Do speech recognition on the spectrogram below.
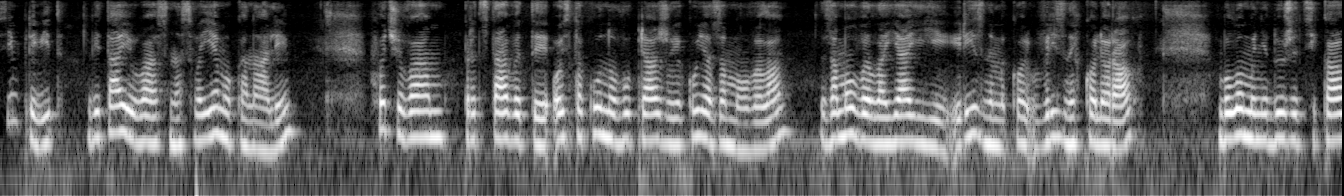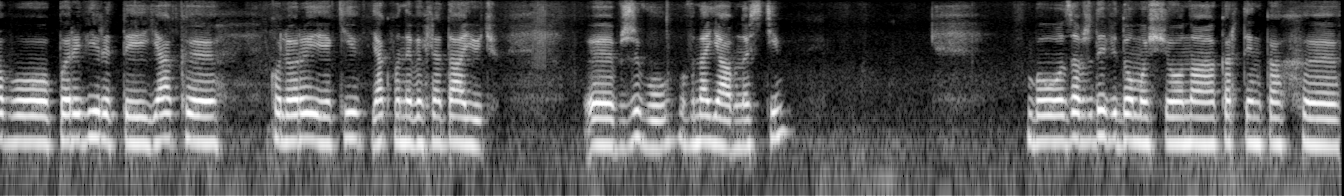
Всім привіт! Вітаю вас на своєму каналі. Хочу вам представити ось таку нову пряжу, яку я замовила. Замовила я її різними, в різних кольорах. Було мені дуже цікаво перевірити, як е, кольори, які, як вони виглядають е, вживу, в наявності. Бо завжди відомо, що на картинках е,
